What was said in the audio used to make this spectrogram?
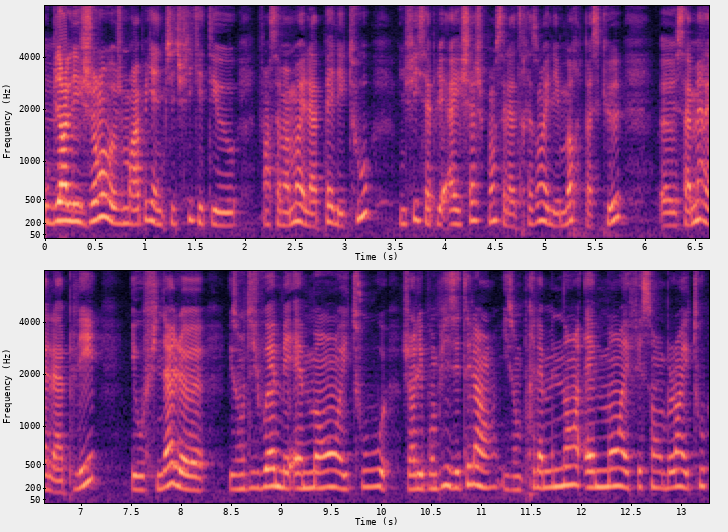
Ou bien les gens, euh, je me rappelle, il y a une petite fille qui était. Enfin, sa maman, elle appelle et tout. Une fille qui s'appelait Aïcha, je pense, elle a 13 ans, elle est morte parce que euh, sa mère, elle a appelé. Et au final, euh, ils ont dit, ouais, mais elle ment et tout. Genre, les pompiers, ils étaient là. hein. Ils ont pris la maintenant, elle ment, elle fait semblant et tout.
